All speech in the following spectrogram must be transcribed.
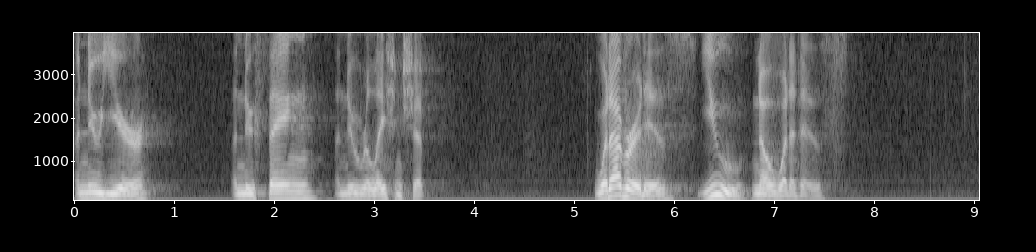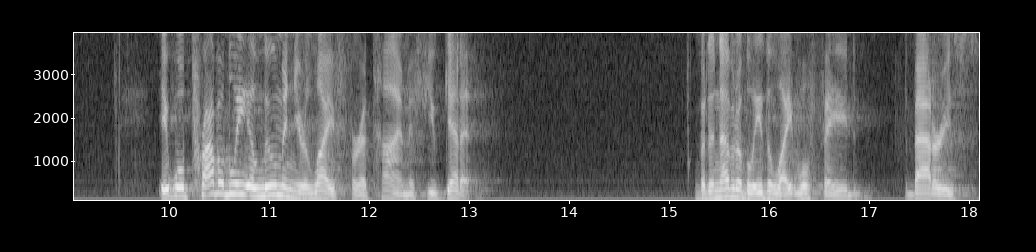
a new year, a new thing, a new relationship. Whatever it is, you know what it is. It will probably illumine your life for a time if you get it. But inevitably, the light will fade, the batteries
